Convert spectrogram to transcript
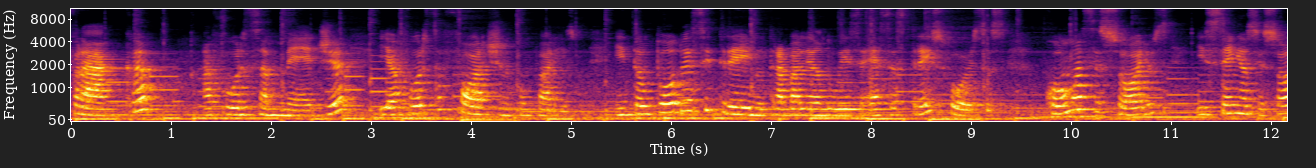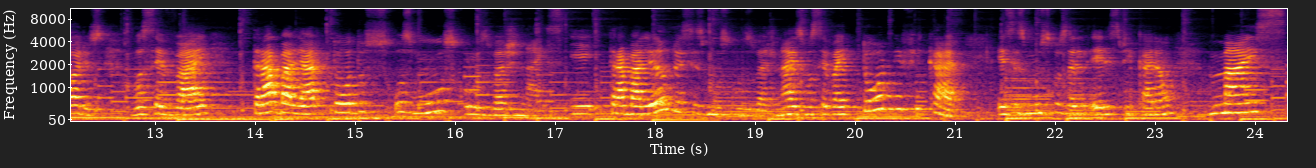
fraca, a força média e a força forte no comparismo. Então, todo esse treino trabalhando essas três forças com acessórios e sem acessórios, você vai trabalhar todos os músculos vaginais. E trabalhando esses músculos vaginais, você vai tonificar. Esses músculos eles ficarão mais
